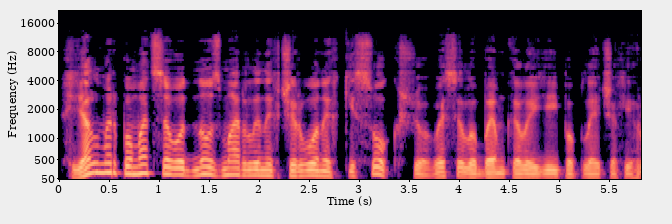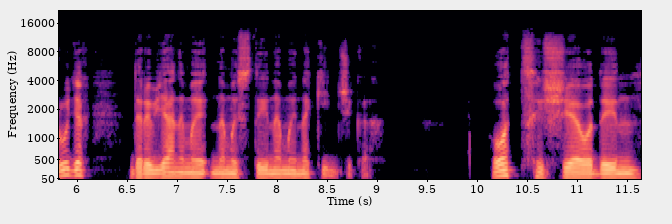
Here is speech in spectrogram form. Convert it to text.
Х'ялмар помацав одну з марлених червоних кісок, що весело бемкали їй по плечах і грудях дерев'яними намистинами на кінчиках. От іще один.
